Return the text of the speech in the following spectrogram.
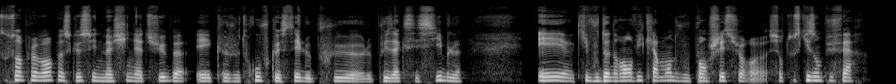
Tout simplement parce que c'est une machine à tube et que je trouve que c'est le plus, euh, le plus accessible et euh, qui vous donnera envie clairement de vous pencher sur, euh, sur tout ce qu'ils ont pu faire.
